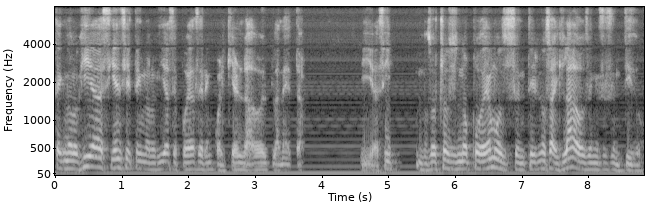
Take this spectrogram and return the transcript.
tecnología, ciencia y tecnología se puede hacer en cualquier lado del planeta. Y así nosotros no podemos sentirnos aislados en ese sentido.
